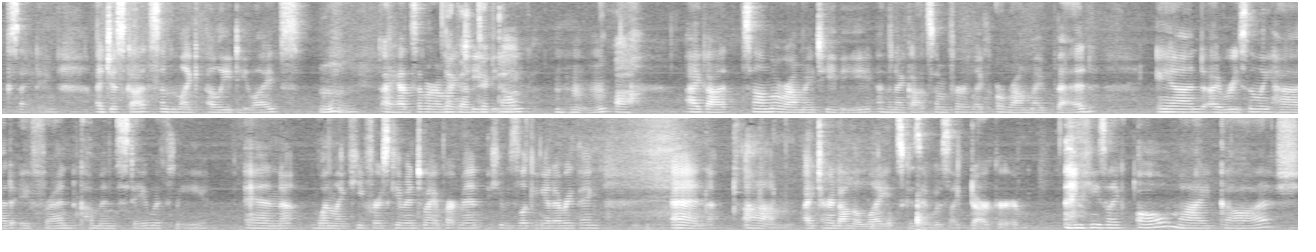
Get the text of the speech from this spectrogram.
exciting. I just got some like LED lights. Mm-hmm. I had some around Like my on TV. TikTok? hmm Ah, I got some around my TV, and then I got some for like around my bed. And I recently had a friend come and stay with me. And when like he first came into my apartment, he was looking at everything, and um, I turned on the lights because it was like darker. And he's like, "Oh my gosh,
